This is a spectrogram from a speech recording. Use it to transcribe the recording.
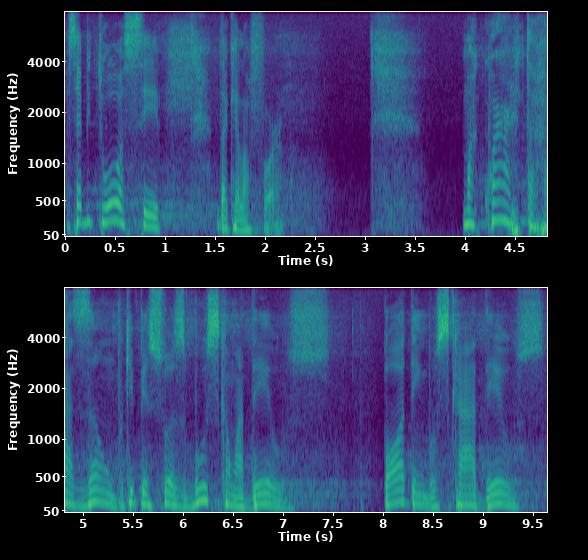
Se habituou a ser daquela forma. Uma quarta razão por que pessoas buscam a Deus, podem buscar a Deus,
